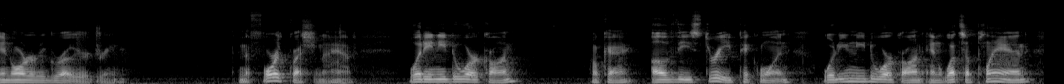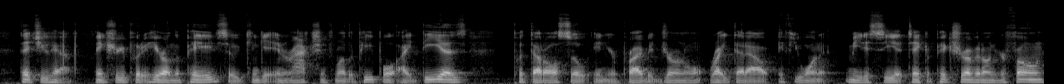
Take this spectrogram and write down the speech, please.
in order to grow your dream? And the fourth question I have what do you need to work on? Okay, of these three, pick one. What do you need to work on, and what's a plan that you have? Make sure you put it here on the page so you can get interaction from other people, ideas. Put that also in your private journal. Write that out if you want me to see it. Take a picture of it on your phone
